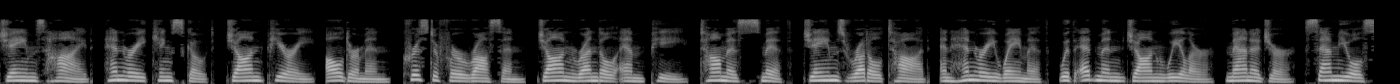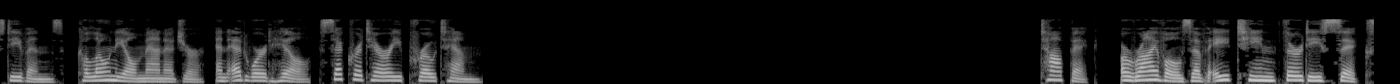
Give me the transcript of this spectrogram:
James Hyde, Henry Kingscote, John Pirie, Alderman, Christopher Rawson, John Rundle MP, Thomas Smith, James Ruddle Todd, and Henry Waymouth, with Edmund John Wheeler, manager, Samuel Stephens, colonial manager, and Edward Hill, secretary pro tem. Arrivals of 1836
